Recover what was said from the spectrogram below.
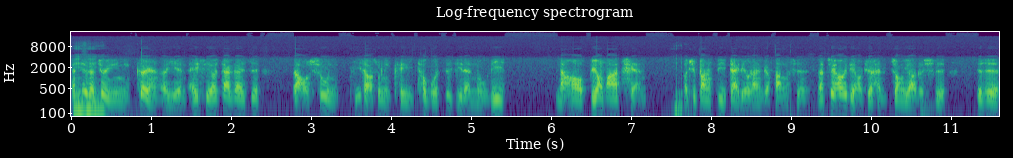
那这个对于你个人而言，SEO 大概是少数极少数你可以透过自己的努力，然后不用花钱。我去帮自己带流量一个方式。那最后一点，我觉得很重要的是，就是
